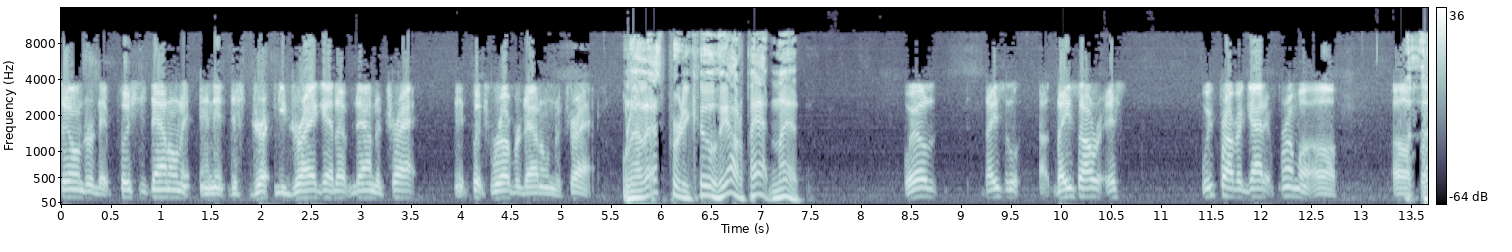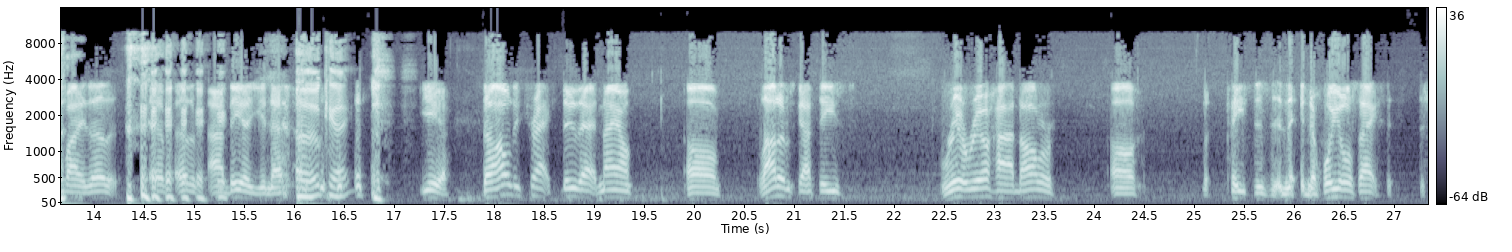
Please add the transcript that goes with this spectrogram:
cylinder that pushes down on it, and it just dra- you drag that up down the track, and it puts rubber down on the track. Well, now that's pretty cool. He ought to patent that. Well, they's they's already. It's, we probably got it from a uh, uh, somebody's other other idea, you know. Oh, okay. yeah, the only tracks do that now. Um, a lot of them's got these real, real high dollar uh, pieces, and the, and the wheels actually, the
